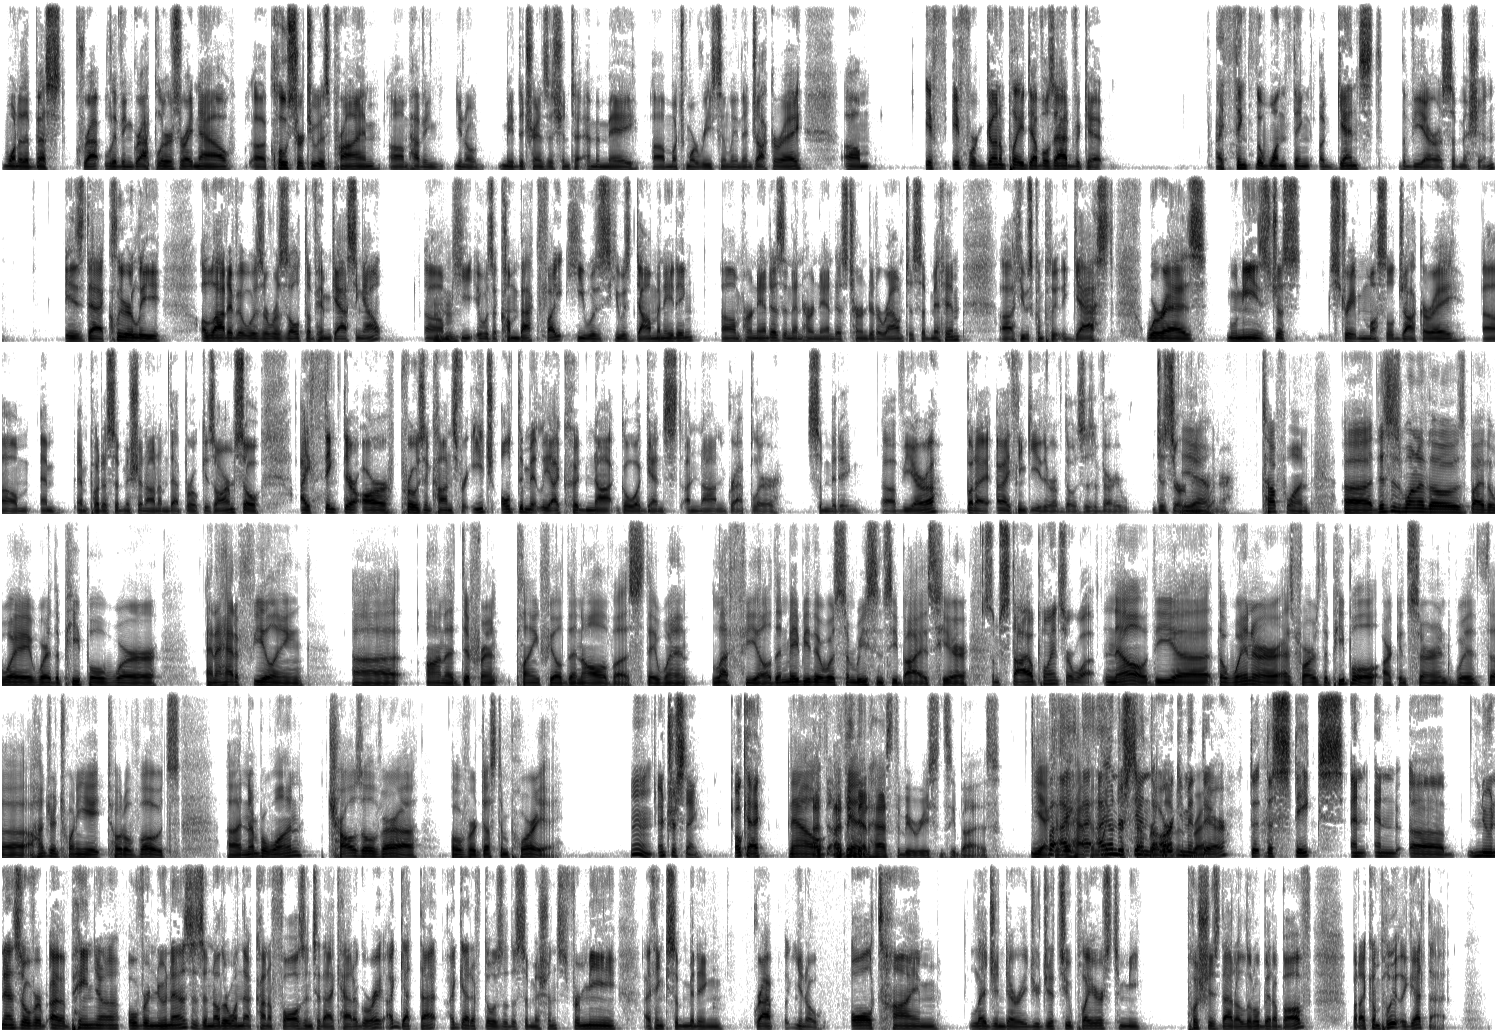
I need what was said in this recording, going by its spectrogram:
one of the best gra- living grapplers right now, uh, closer to his prime, um, having you know made the transition to MMA uh, much more recently than Jacare. Um, if if we're gonna play devil's advocate, I think the one thing against the Vieira submission is that clearly a lot of it was a result of him gassing out. Um, He it was a comeback fight. He was he was dominating um, Hernandez, and then Hernandez turned it around to submit him. Uh, he was completely gassed, whereas Muniz just straight muscled Jacare um, and and put a submission on him that broke his arm. So I think there are pros and cons for each. Ultimately, I could not go against a non grappler submitting uh, Vieira, but I, I think either of those is a very deserving Yeah. winner. tough one. Uh, this is one of those, by the way, where the people were, and I had a feeling uh, on a different playing field than all of us. They went left field, and maybe there was some recency bias here. Some style points or what? No, the uh, the winner, as far as the people are concerned, with uh, 128 total votes, uh, number one, Charles Oliveira over Dustin Poirier. Hmm, interesting. Okay. Now, I, th- I think that has to be recency bias. Yeah, But I, it happened. I, understand the 11th, argument right? there. The the stakes and and uh, Nunes over uh, Pena over Nunes is another one that kind of falls into that category. I get that. I get if those are the submissions. For me, I think submitting grap you know all time legendary jujitsu players to me pushes that a little bit above. But I completely get that.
